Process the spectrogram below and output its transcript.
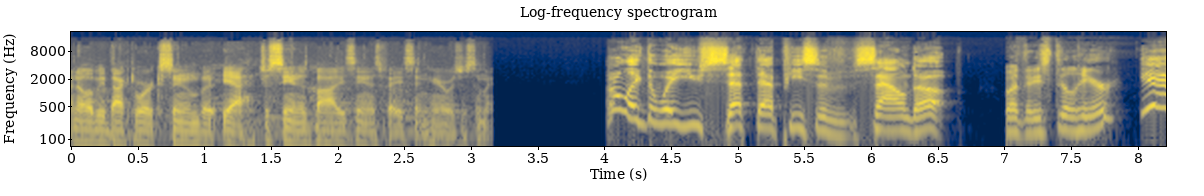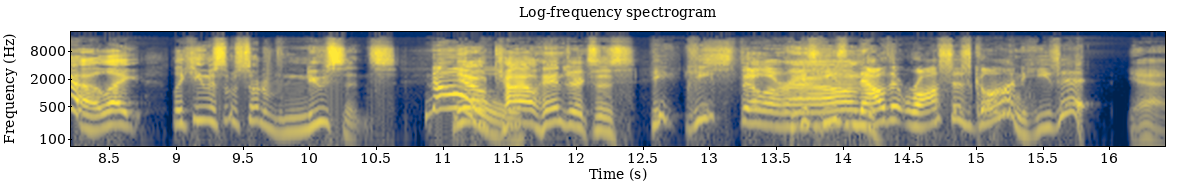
I know he'll be back to work soon, but yeah, just seeing his body, seeing his face in here was just amazing. I don't like the way you set that piece of sound up. What, that he's still here? Yeah, like like he was some sort of nuisance. No, You know, Kyle Hendricks is he he's still around. Because he's now that Ross is gone, he's it. Yeah,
